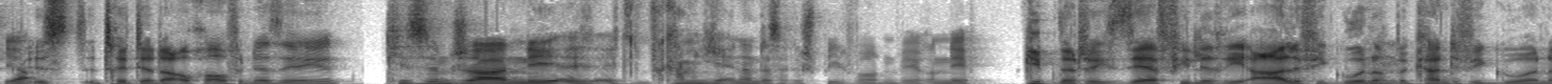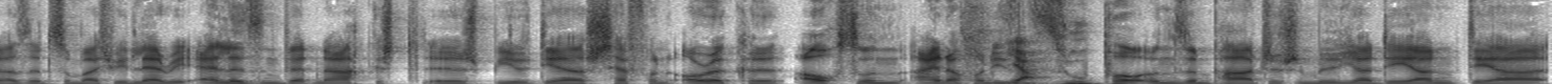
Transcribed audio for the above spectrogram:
Ja. Tritt er da auch auf in der Serie? Kissinger, nee, ich kann mich nicht erinnern, dass er gespielt worden wäre. Nee. Gibt natürlich sehr viele reale Figuren, auch mhm. bekannte Figuren. Also zum Beispiel Larry Ellison wird nachgespielt, der Chef von Oracle. Auch so ein, einer von diesen ja. super unsympathischen Milliardären, der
